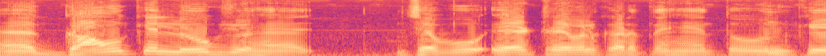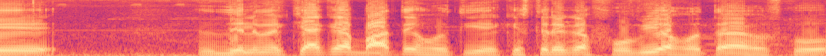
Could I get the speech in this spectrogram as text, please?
गाँव के लोग जो हैं जब वो एयर ट्रेवल करते हैं तो उनके दिल में क्या क्या बातें होती है किस तरह का फोबिया होता है उसको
